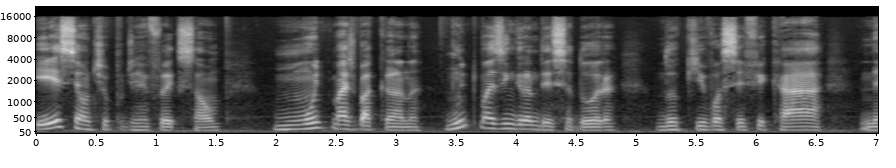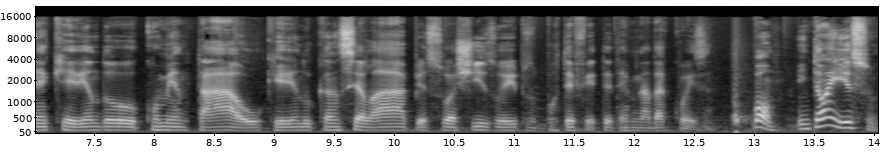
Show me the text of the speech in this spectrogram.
esse é um tipo de reflexão muito mais bacana, muito mais engrandecedora do que você ficar né, querendo comentar ou querendo cancelar a pessoa X ou Y por ter feito determinada coisa. Bom, então é isso.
